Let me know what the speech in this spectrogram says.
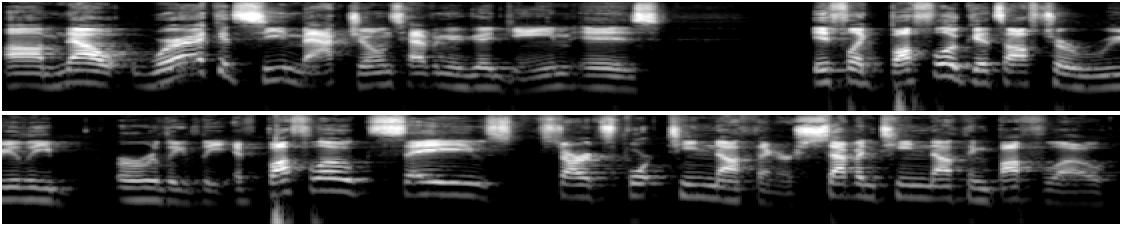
Um, now, where I could see Mac Jones having a good game is if like Buffalo gets off to a really early lead. If Buffalo say starts 14 nothing or 17 nothing Buffalo,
